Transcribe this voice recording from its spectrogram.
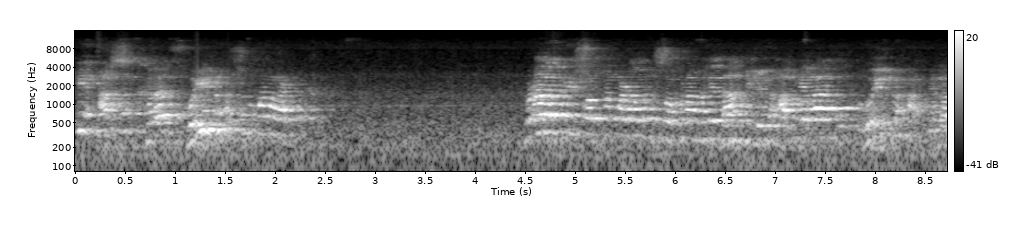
की असं खरंच होईल असं तुम्हाला वाटतं कुणाला तरी स्वप्न पडावं स्वप्नामध्ये दान दिलेलं आपल्याला होईल का? आपल्याला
